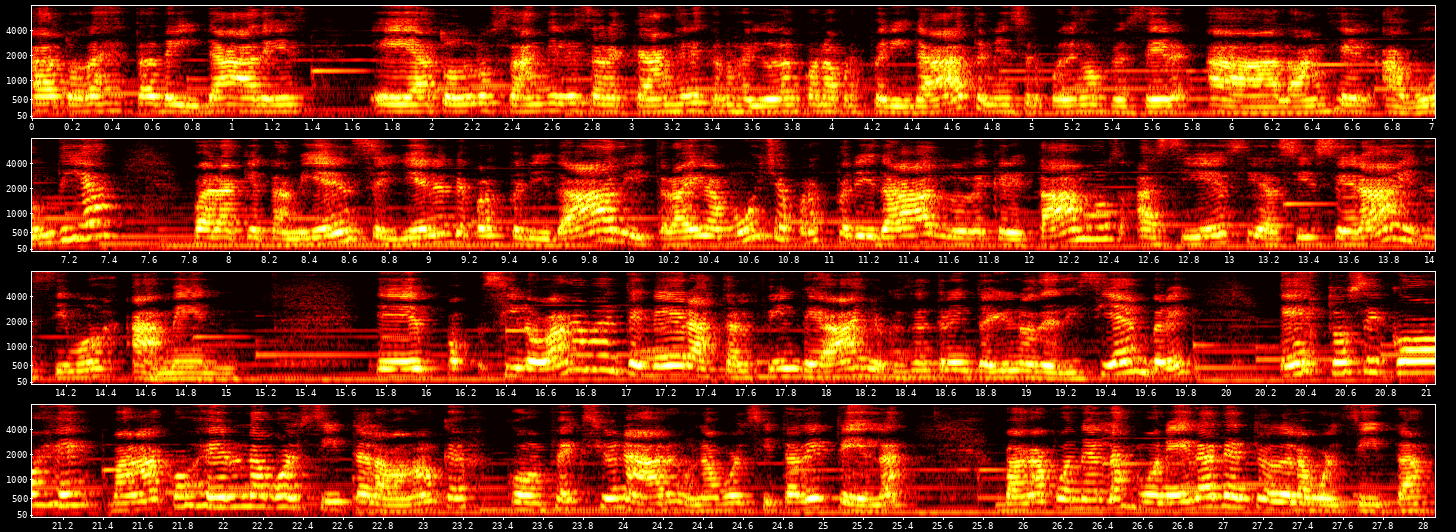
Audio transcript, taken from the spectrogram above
a todas estas deidades, eh, a todos los ángeles, arcángeles que nos ayudan con la prosperidad. También se lo pueden ofrecer al ángel Abundia para que también se llenen de prosperidad y traiga mucha prosperidad. Lo decretamos, así es y así será y decimos amén. Eh, si lo van a mantener hasta el fin de año, que es el 31 de diciembre, esto se coge, van a coger una bolsita, la van a confeccionar, una bolsita de tela, van a poner las monedas dentro de la bolsita,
